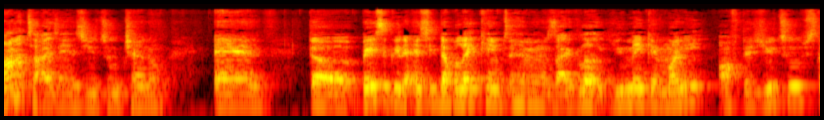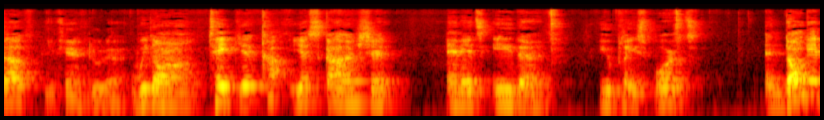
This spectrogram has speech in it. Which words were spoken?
monetizing his YouTube channel, and the basically the NCAA came to him and was like, "Look, you making money off this YouTube stuff? You can't do that. We gonna take your co- your scholarship, and it's either you play sports and don't get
